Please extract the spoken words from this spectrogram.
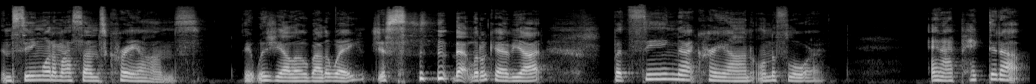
and seeing one of my son's crayons it was yellow, by the way, just that little caveat. But seeing that crayon on the floor, and I picked it up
